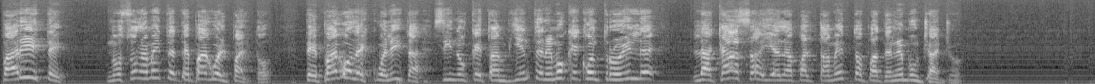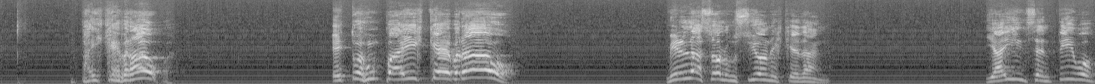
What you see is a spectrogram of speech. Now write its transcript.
Pariste, no solamente te pago el parto, te pago la escuelita, sino que también tenemos que construirle la casa y el apartamento para tener muchachos. País quebrado. Esto es un país quebrado. Miren las soluciones que dan. Y hay incentivos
